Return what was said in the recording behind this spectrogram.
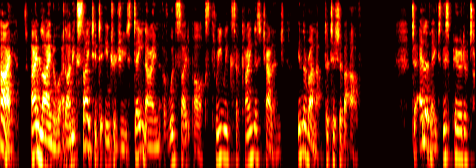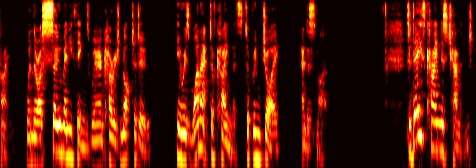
Hi, I'm Lionel and I'm excited to introduce day nine of Woodside Park's Three Weeks of Kindness Challenge in the run up to Tisha B'Av. To elevate this period of time when there are so many things we are encouraged not to do, here is one act of kindness to bring joy and a smile. Today's kindness challenge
